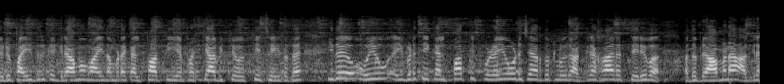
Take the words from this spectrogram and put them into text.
ഒരു പൈതൃക ഗ്രാമമായി നമ്മുടെ കൽപ്പാത്തിയെ പ്രഖ്യാപിക്കുകയൊക്കെ ചെയ്തത്. ഇത് ഒരു ഇവിടുത്തെ കൽപ്പാത്തി പുഴയോട് ചേർന്നിട്ടുള്ള ഒരു അഗ്രഹാര തെരുവ്. അത് ബ്രാഹ്മണ അഗ്ര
